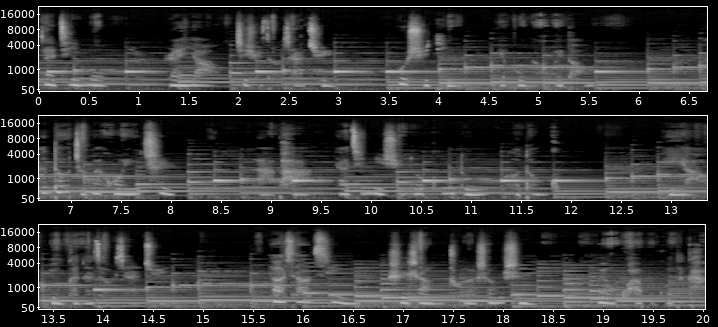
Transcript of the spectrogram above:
再寂寞，仍要继续走下去，不许停，也不能回头。人都只会活一次，哪怕要经历许多孤独和痛苦，也要勇敢地走下去。要相信，世上除了生死，没有跨不过的坎，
